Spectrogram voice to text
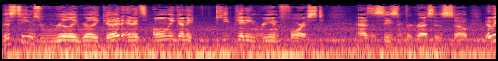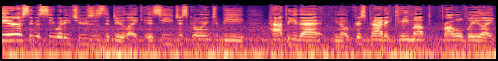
this team's really, really good, and it's only going to keep getting reinforced as the season progresses. So it'll be interesting to see what he chooses to do. Like, is he just going to be happy that you know Chris Paddack came up probably like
